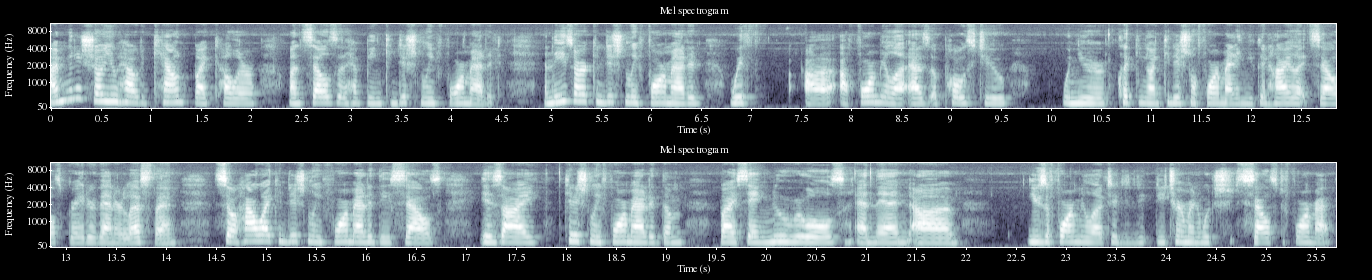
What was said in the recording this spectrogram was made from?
I'm going to show you how to count by color on cells that have been conditionally formatted. And these are conditionally formatted with uh, a formula as opposed to when you're clicking on conditional formatting, you can highlight cells greater than or less than. So how I conditionally formatted these cells is I conditionally formatted them by saying new rules and then um, use a formula to de determine which cells to format.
